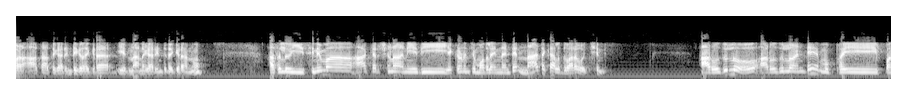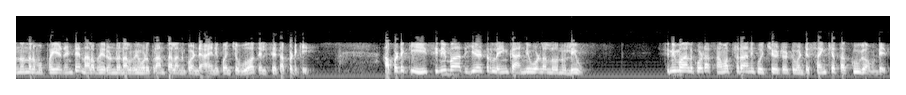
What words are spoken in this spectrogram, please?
ఆ తాతగారింటి దగ్గర ఈ నాన్నగారింటి దగ్గరను. అసలు ఈ సినిమా ఆకర్షణ అనేది ఎక్కడి నుంచి మొదలైందంటే నాటకాల ద్వారా వచ్చింది. ఆ రోజుల్లో ఆ రోజుల్లో అంటే ముప్పై పంతొమ్మిది వందల ముప్పై ఏడు అంటే నలభై రెండు నలభై మూడు ప్రాంతాలు అనుకోండి ఆయన కొంచెం ఊహ తెలిసేటప్పటికి. అప్పటికి సినిమా థియేటర్లు ఇంకా అన్ని ఊళ్ళల్లోనూ లేవు. సినిమాలు కూడా సంవత్సరానికి వచ్చేటటువంటి సంఖ్య తక్కువగా ఉండేది.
